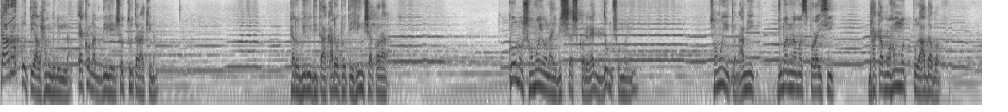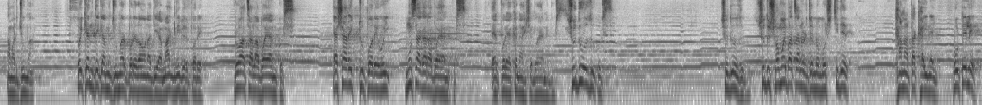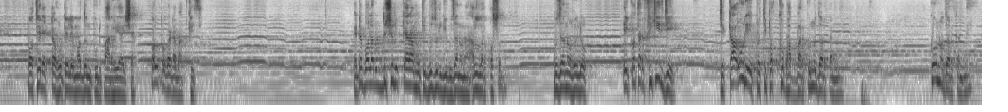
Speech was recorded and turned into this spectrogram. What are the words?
কারও প্রতি আলহামদুলিল্লাহ এখন আর দিলে শত্রুতা রাখি না। কারও বিরোধিতা, কারও প্রতি হিংসা করার কোনো সময়ও নাই, বিশ্বাস করেন, একদম সময় নেই। সময়ই তো না। আমি জুমার নামাজ পড়াইছি ঢাকা মোহাম্মদপুর আদাবর আমার জুমা। ওইখান থেকে আমি জুমার পরে রওনা দিয়া মাগরিবের পরে রোয়াচালা বয়ান করছি। এসার একটু পরে ওই মুসাগারা বয়ান করছি। এরপরে এখানে এসে বয়ানে বসছি। শুধু অজু করছি। শুধু অজু শুধু সময় বাঁচানোর জন্য মসজিদের খানাটা খাই নাই। হোটেলে, পথের একটা হোটেলে মদনপুর পার হয়ে আইসা অল্প কটা ভাত খাইছি। এটা বলার উদ্দেশ্য হলো কেরামতি বুজুর্গি বুঝানো না, আল্লাহর কসম। বুঝানো হইল, এই কথার ফিকির যে যে কাউরে প্রতিপক্ষ ভাববার কোনো দরকার নেই। কোনো দরকার নেই।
